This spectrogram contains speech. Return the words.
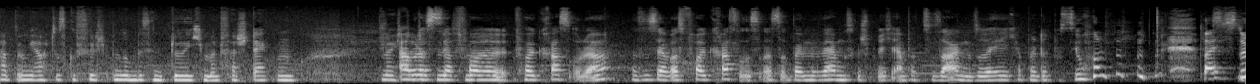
habe irgendwie auch das Gefühl, ich bin so ein bisschen durch mit Verstecken möchte Aber das, das ist ja voll, voll krass, oder? Das ist ja was voll krasses, also beim Bewerbungsgespräch einfach zu sagen, so hey, ich habe eine Depression. Weißt du,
